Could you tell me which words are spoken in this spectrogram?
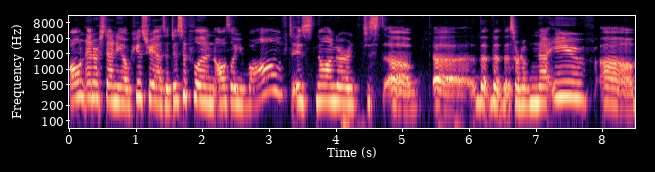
own understanding of history as a discipline also evolved. It's no longer just uh, uh, the, the, the, sort of naive uh,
